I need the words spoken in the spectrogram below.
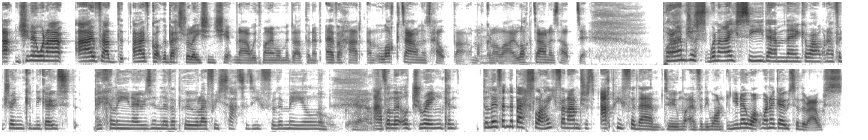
Uh, do you know when I I've had the, I've got the best relationship now with my mum and dad than I've ever had, and lockdown has helped that. I'm not gonna lie, lockdown has helped it. But I'm just when I see them, they go out and have a drink and they go to the Piccolinos in Liverpool every Saturday for the meal and have a little drink and they're living the best life. And I'm just happy for them doing whatever they want. And you know what? When I go to their house,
